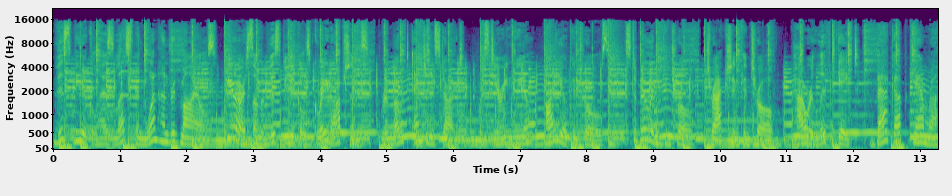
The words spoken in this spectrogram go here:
This vehicle has less than 100 miles. Here are some of this vehicle's great options. Remote engine start, steering wheel, audio controls, stability control, traction control, power lift gate, backup camera,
